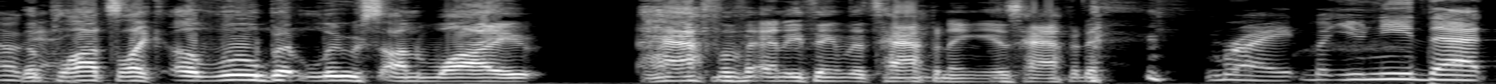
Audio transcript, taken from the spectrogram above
Okay. the plot's like a little bit loose on why half of anything that's happening is happening. Right, but you need that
